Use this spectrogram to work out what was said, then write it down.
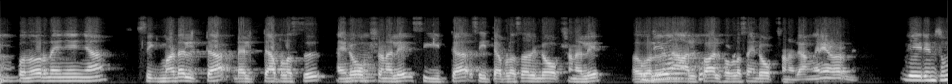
ഇപ്പൊ എന്ന് പറഞ്ഞു കഴിഞ്ഞു കഴിഞ്ഞാൽ സിഗ്മ ഡെൽറ്റ ഡെൽറ്റ പ്ലസ് അതിന്റെ ഓപ്ഷണൽ സീറ്റ സീറ്റ പ്ലസ് അതിന്റെ ഓപ്ഷണൽ അതുപോലെ തന്നെ ആൽഫ ആൽഫ പ്ലസ് അതിന്റെ ഓപ്ഷണൽ അങ്ങനെയാണ് പറഞ്ഞത് വേരിയൻസും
